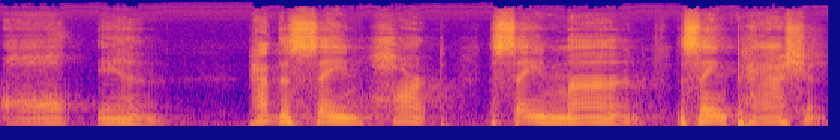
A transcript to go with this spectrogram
all in. Have the same heart, the same mind, the same passion.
